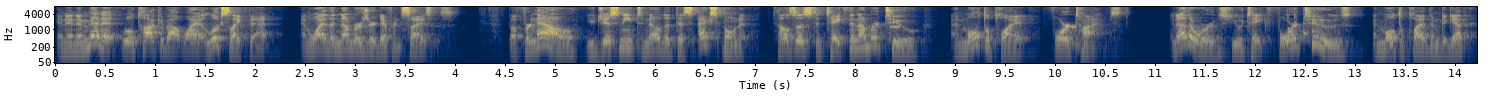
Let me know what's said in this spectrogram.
And in a minute, we'll talk about why it looks like that and why the numbers are different sizes. But for now, you just need to know that this exponent tells us to take the number 2 and multiply it four times. In other words, you would take four 2's and multiply them together.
